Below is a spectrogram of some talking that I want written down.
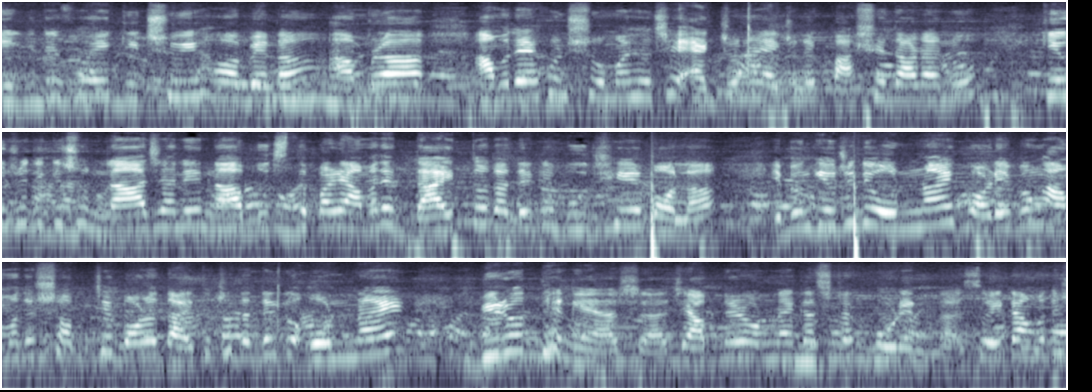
নেগেটিভ হয়ে কিছুই হবে না। আমরা, আমাদের এখন সময় হচ্ছে একজনের একজনের পাশে দাঁড়ানো। কেউ যদি কিছু না জানে, না বুঝতে পারে, আমাদের দায়িত্ব তাদেরকে বুঝিয়ে বলা এবং কেউ যদি অন্যায় করে এবং আমাদের সবচেয়ে বড় দায়িত্ব হচ্ছে তাদেরকে অন্যায়ের বিরুদ্ধে নিয়ে আসা, যে আপনারা অন্যায় কাজটা করেন না। সো এটা আমাদের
